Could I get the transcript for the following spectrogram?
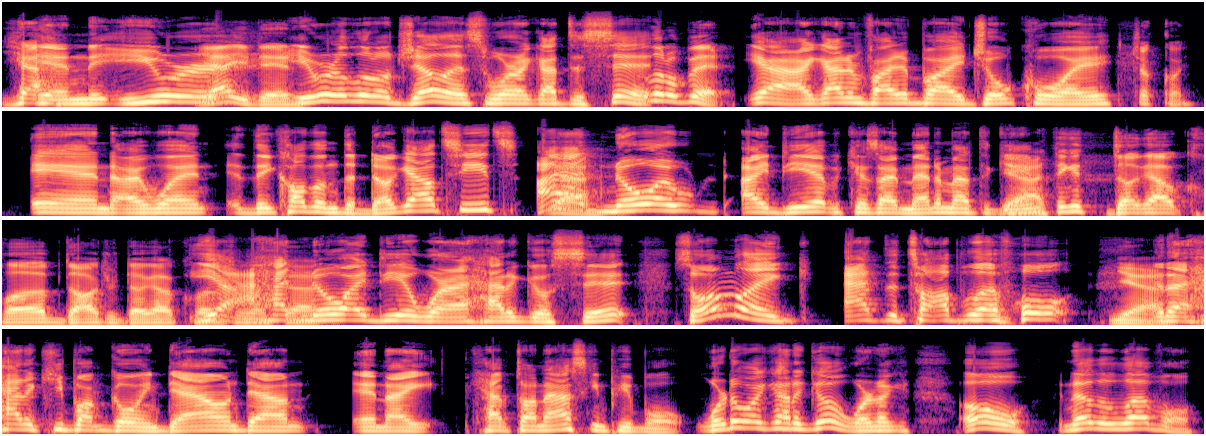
Yeah. and you were Yeah, you did. You were a little jealous where I got to sit A little bit. Yeah, I got invited by Jo Koy. Chokoi. And I went. They call them the dugout seats. I Yeah. had no idea because I met him at the game. Yeah, I think it's Dugout Club, Dodger Dugout Club. yeah, I like had that. no idea where I had to go sit. So I'm like at the top level. Yeah. And I had to keep on going down, down. And I kept on asking people, where do I got to go? Where do I, oh, another level.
